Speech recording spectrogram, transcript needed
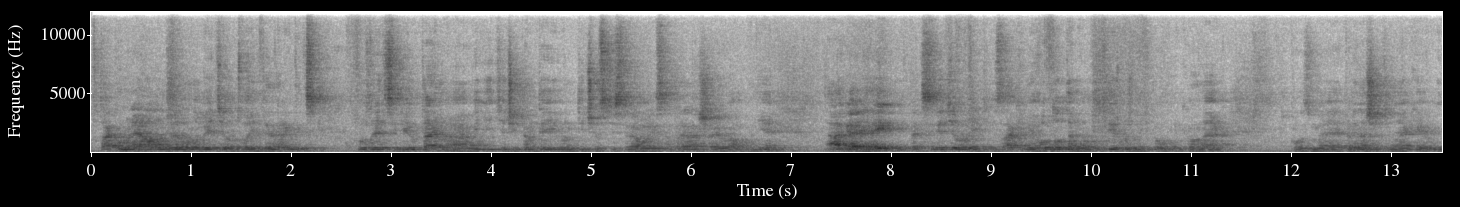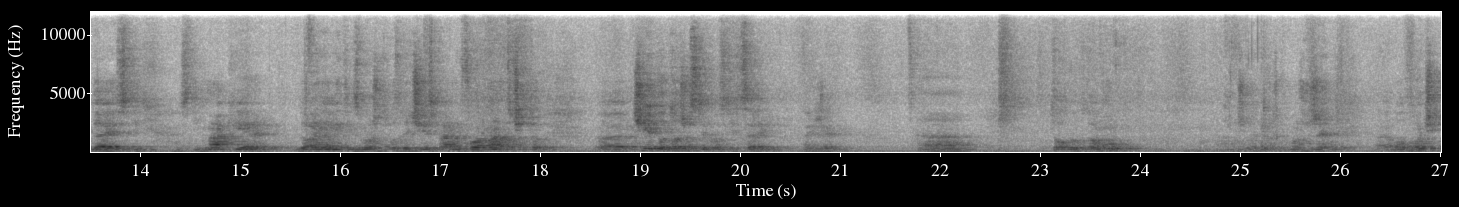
v takom reálnom, že rovno viete otvoriť Analytics, pozrieť si real time a vidíte, či tam tie eventy, čo ste si sa prenášajú alebo nie. A ak aj hej, tak si viete hovoriť, s akými hodnotami, lebo tie môžu byť komplikované, ak povedzme prenašate nejaké údaje z tých, z tých makier do Analytics, môžete pozrieť, či je správny formát, či, to, či je to to, čo ste proste chceli. Takže uh, toľko k tomu. A môžeme trošku možno, že uh, odvočiť.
